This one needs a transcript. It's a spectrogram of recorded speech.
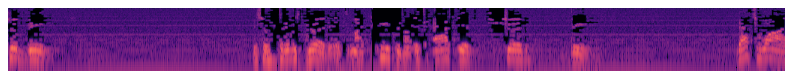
should be. And so he said it was good. It's my peace, it's as it should be. That's why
